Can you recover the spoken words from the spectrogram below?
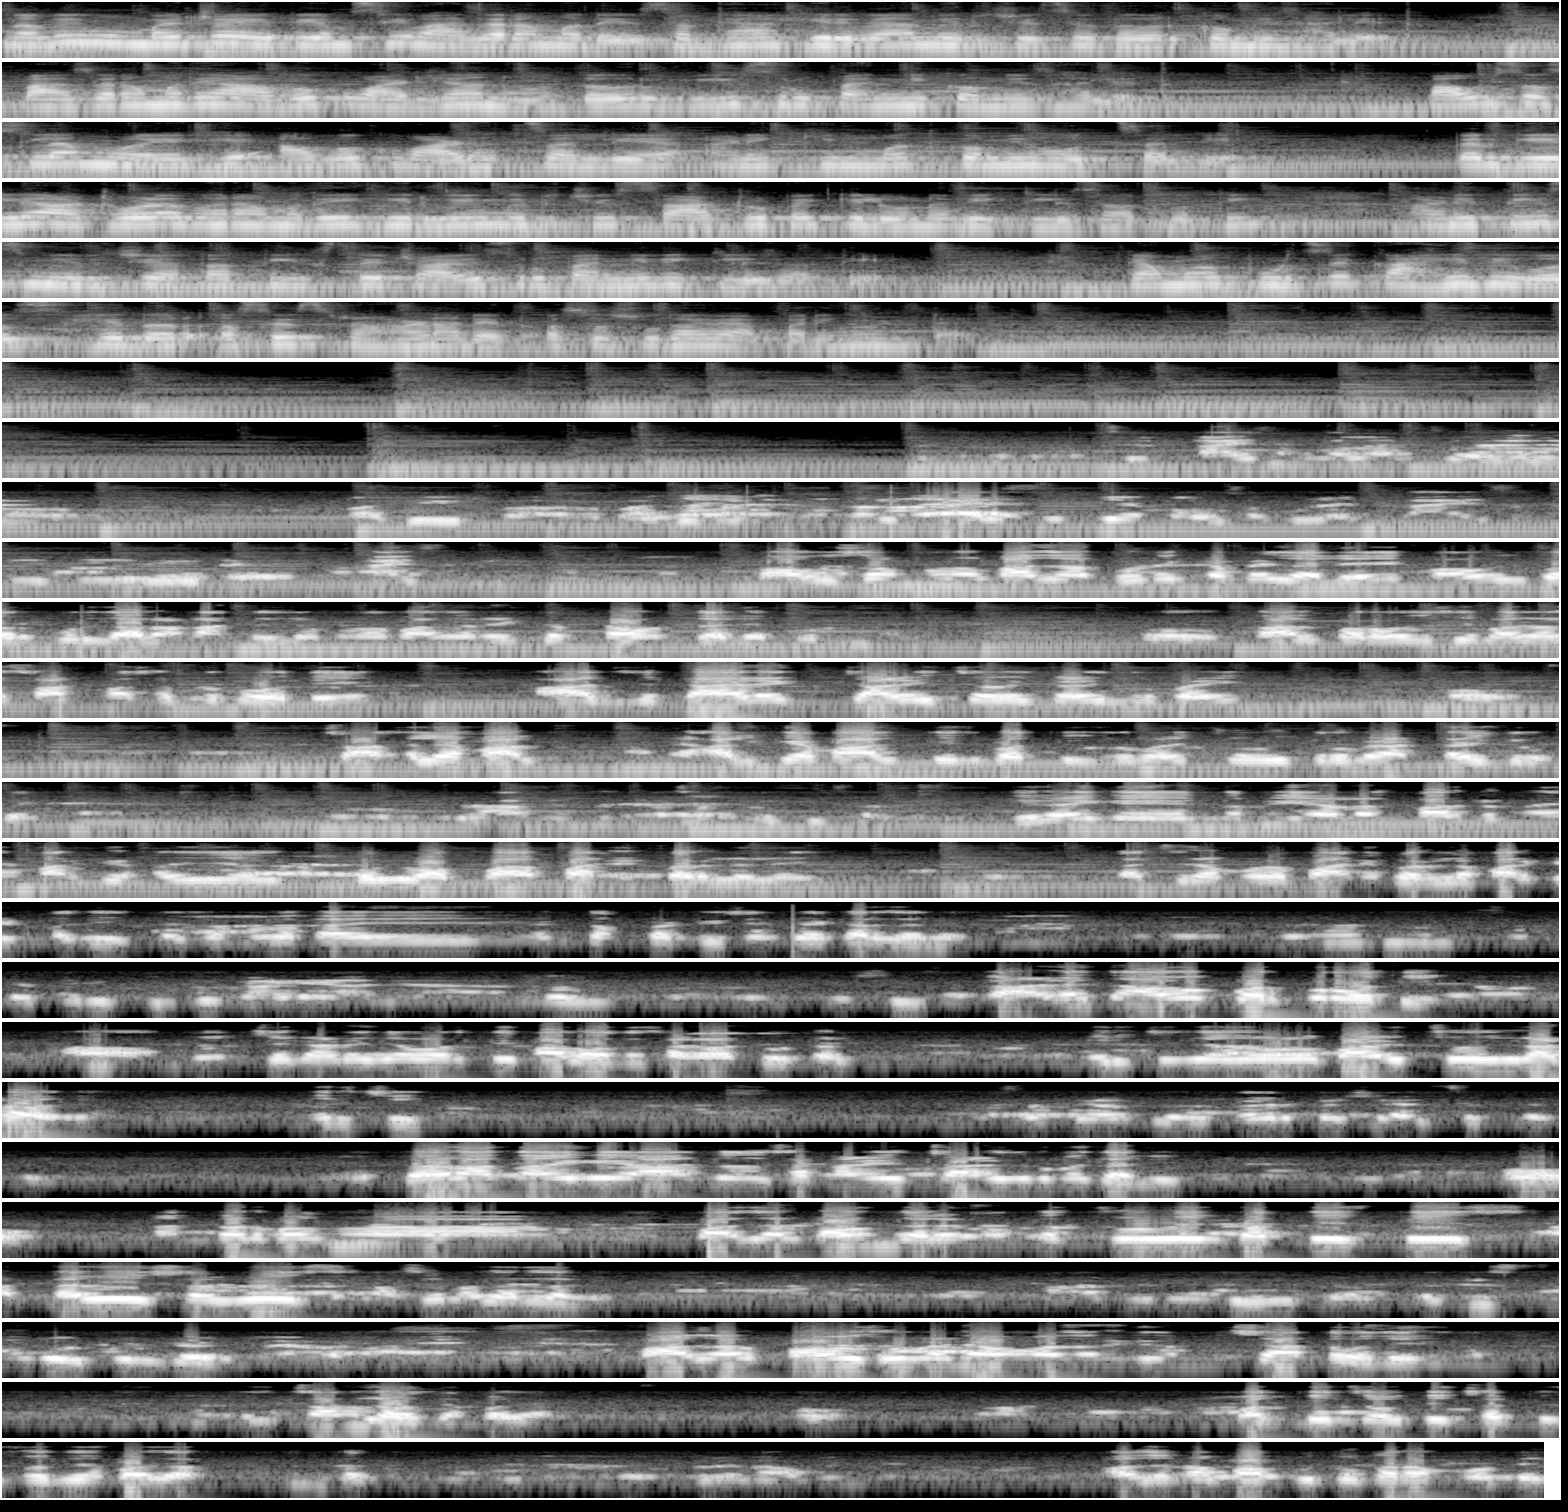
नवी मुंबईच्या एपीएमसी बाजारामध्ये सध्या हिरव्या मिरचीचे दर कमी झालेत. बाजारामध्ये आवक वाढल्यानं दर वीस रुपयांनी कमी झालेत. पाऊस असल्यामुळे हे आवक वाढत चालली आहे आणि किंमत कमी होत चालली आहे तर गेल्या आठवड्याभरामध्ये हिरवी मिरची साठ रुपये किलोनं विकली जात होती आणि तीच मिरची आता तीस ते चाळीस रुपयांनी विकली जाते. त्यामुळे पुढचे काही दिवस हे दर असेच राहणार आहेत असं सुद्धा व्यापारी म्हणत आहेत काय आहे पावसामुळे? काय सध्याची रेट आहे? काय सांगेल? पावसामुळे बाजार थोडे कमी झाले. पाऊस भरपूर झाला ना त्याच्यामुळे बाजार एकदम डाऊन झाले पूर्ण. हो काल परवा दिवशी बाजार साठ पासष्ट रुपये होते. आज डायरेक्ट चाळीस चव्वेचाळीस रुपये. हो चांगले माल. आणि हलके माल तीस बत्तीस रुपये चोवीस रुपये अठ्ठावीस रुपये? गिराईक एकदम यालाच मार्केट नाही. मार्केटमध्ये फुल पाणी भरलेलं आहे. कचऱ्यामुळे पाणी भरलं मार्केटमध्ये. त्याच्यामुळे काही एकदम कंडिशन बेकार झाले. सध्या तरी किती गाड्या आल्या गाड्याची आवक भरपूर होती. हा दोनशे गाड्याच्या वरती माल होता सगळा टोटल मिरचीच्या जवळ बावीस चोवीस गाड्या होत्या मिरची. सध्या दर कसे आहेत सध्या तरी? तर आता हे आज सकाळी चाळीस रुपये झाली. हो नंतर मग अं, बाजार डाऊन झाल्यानंतर चोवीस बत्तीस तीस अठ्ठावीस सव्वीस असे बाजार झाले. हा म्हणजे कधी स्थिर होतील दर काय वाटतं? बाजार पाऊस उघडल्यावर बाजार एकदम शांत होते एकदम. चांगला होते बाजार. हो. बत्तीस चौतीस छत्तीस होते बाजार. नंतर माझं नाव बापू तुकाराम मोठे.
